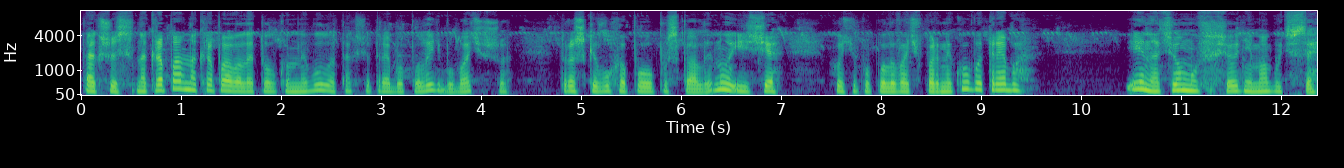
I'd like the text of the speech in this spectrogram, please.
так щось накрапав, накрапав, але толком не було, так що треба полить, бо бачу, що трошки вуха поопускали. Ну і ще хочу пополивати в парнику, бо треба. І на цьому сьогодні, мабуть, все.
